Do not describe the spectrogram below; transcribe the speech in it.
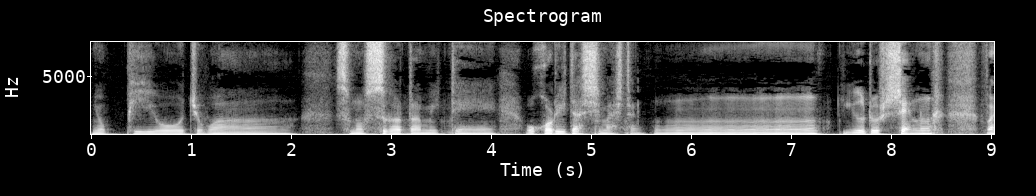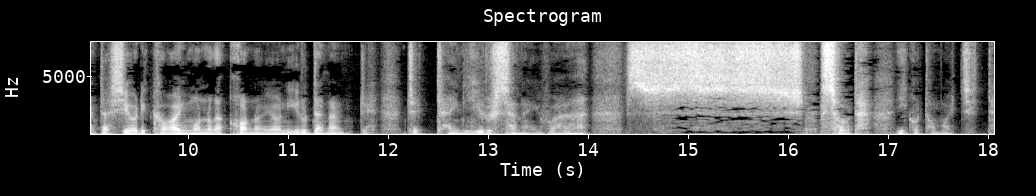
ニョッピー王女は、その姿を見て怒り出しました。うーん、許せぬ。私より可愛いものがこの世にいるだなんて、絶対に許さないわ。そうだ、いいこと思いついた。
